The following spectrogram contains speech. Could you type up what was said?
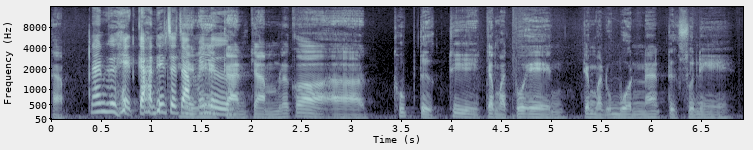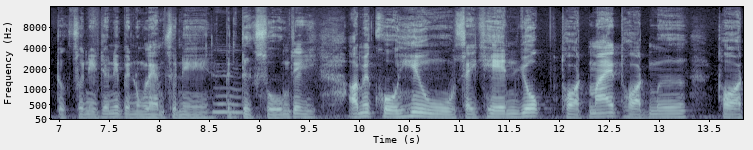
ครับนั่นคือเหตุการณ์ที่จะจำไม่ลืเหมตุการณ์จำแล้วก็เอ่อ ทุบตึกที่จังหวัดตัวเอง จังหวัดอุบลนะตึกสุนี ตึกสุนีเดี๋ยวนี้เป็นโรงแรมสุนี เป็นตึกสูงจะเอาไมโครหิ้ว ใส่เคนยก ถอดไม้ถอดมือ ถอด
